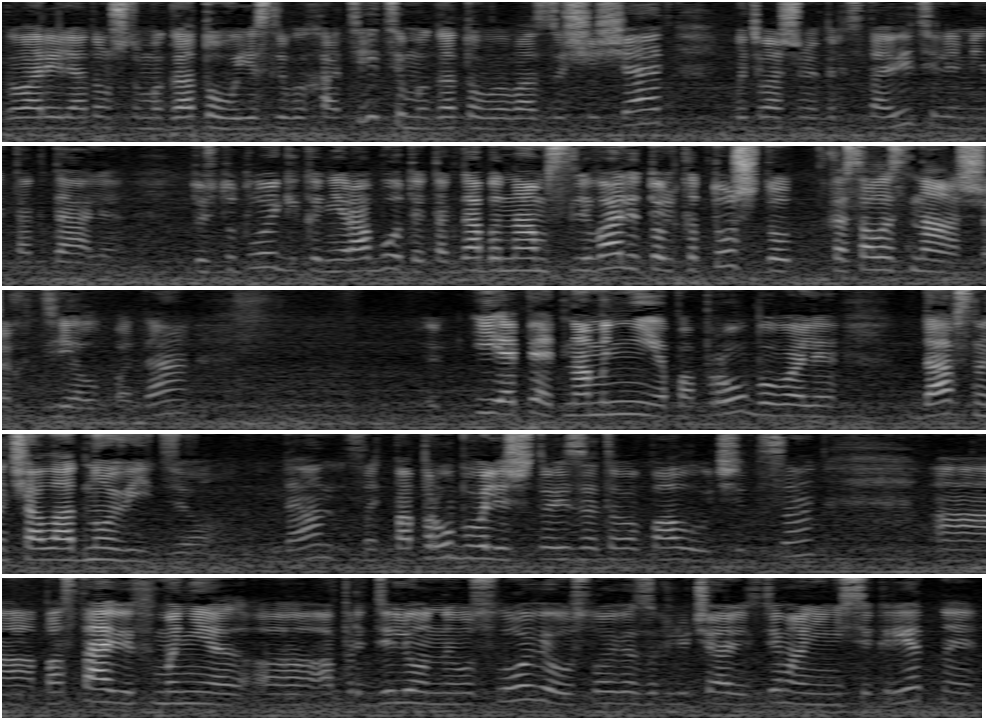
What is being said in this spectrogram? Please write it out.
говорили о том, что мы готовы, если вы хотите, мы готовы вас защищать, быть вашими представителями и так далее. То есть тут логика не работает. Тогда бы нам сливали только то, что касалось наших дел бы, да. И опять нам не попробовали, дав сначала одно видео, да, попробовали, что из этого получится а, поставив мне а, определенные условия, условия заключались тем, они не секретные,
